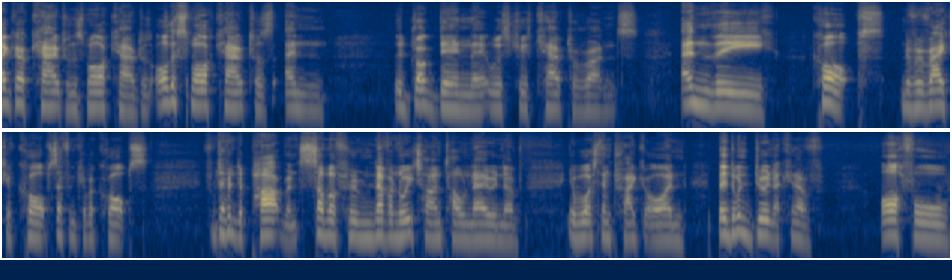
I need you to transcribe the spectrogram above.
bigger characters and smaller characters. All the smaller characters in the drug den that Louis Koo's character runs, in the cops, the variety of cops, different type of cops from different departments, some of whom never know each other until now, and have you know, watched them try it on, but they don't do it in a kind of awful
